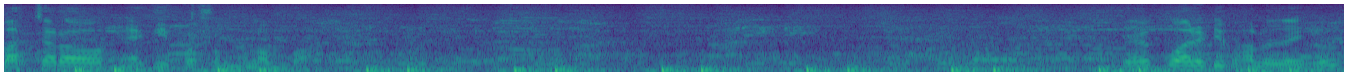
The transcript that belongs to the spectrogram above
বাচ্চারাও একই পশম লম্বা। যাই হোক কোয়ালিটি ভালো, যাই হোক।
